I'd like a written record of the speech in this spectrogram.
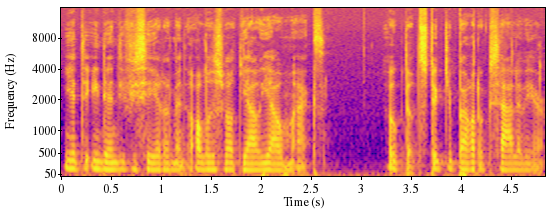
je te identificeren met alles wat jou jou maakt. Ook dat stukje paradoxale weer.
